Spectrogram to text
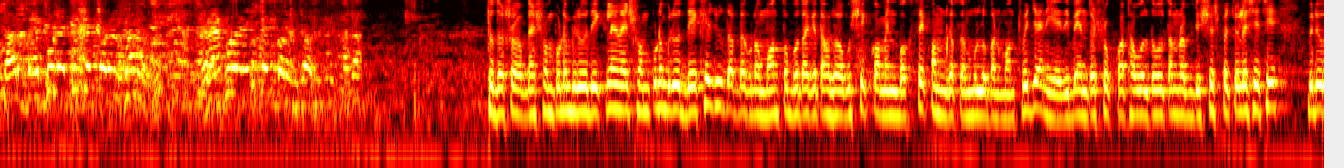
স্যার ব্যাগগুলো একটু চেক করেন স্যার ব্যাগগুলো একটু চেক করেন স্যার তো দর্শক, আপনার সম্পূর্ণ ভিডিও দেখলেন এই সম্পূর্ণ ভিডিও দেখে যদি আপনার কোনো মন্তব্য থাকে, তাহলে অবশ্যই কমেন্ট বক্সে কমেন্ট আপনার মূল্যবান মন্তব্য জানিয়ে দিবেন। দর্শক, কথা বলতে বলতে আমরা ভিডিও শেষ পে চলে এসেছি। ভিডিও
